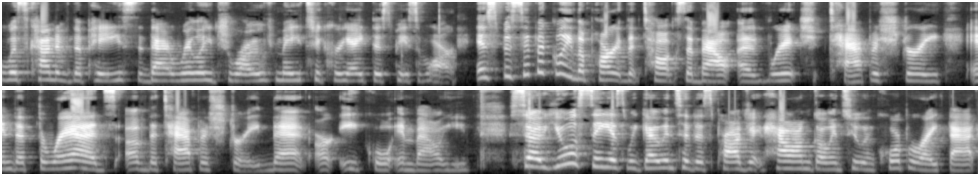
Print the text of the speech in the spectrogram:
was kind of the piece that really drove me to create this piece of art. And specifically the part that talks about a rich tapestry and the threads of the tapestry that are equal in value. So you'll see as we go into this project how I'm going to incorporate that.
